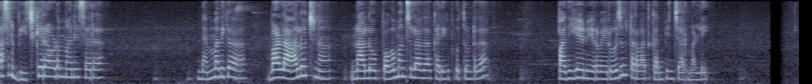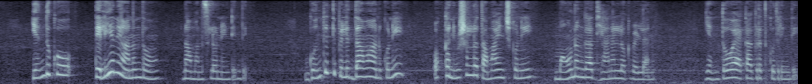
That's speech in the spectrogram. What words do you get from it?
అసలు బీచ్కే రావడం మానేశారా? నెమ్మదిగా వాళ్ళ ఆలోచన నాలో పొగమంచులాగా కరిగిపోతుండగా పదిహేను ఇరవై రోజుల తర్వాత కనిపించారు మళ్ళీ. ఎందుకో తెలియని ఆనందం నా మనసులో నిండింది. గొంతెత్తి పిలుద్దామా అనుకుని ఒక్క నిమిషంలో తమాయించుకొని మౌనంగా ధ్యానంలోకి వెళ్ళాను. ఎంతో ఏకాగ్రత కుదిరింది.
